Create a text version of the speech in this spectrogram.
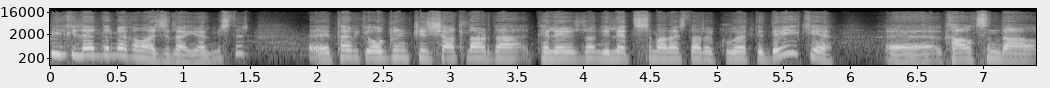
bilgilendirmek amacıyla gelmiştir. E, tabii ki o günkü şartlarda televizyon iletişim araçları kuvvetli değil ki e, kalksın da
